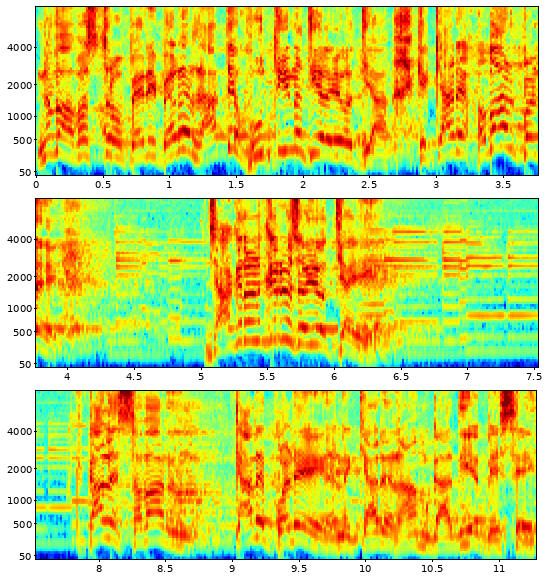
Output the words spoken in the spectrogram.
નવા વસ્ત્રો પહેરી પહેરે, રાતે હુતી નથી અયોધ્યા, કે ક્યારે હવાર પડે. જાગરણ કર્યું છે અયોધ્યાએ. કાલે સવાર ક્યારે પડે અને ક્યારે રામ ગાદીએ બેસે.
